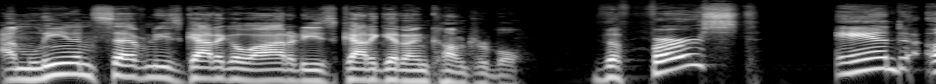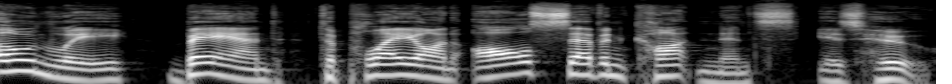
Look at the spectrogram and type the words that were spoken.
I'm leaning 70s. Got to go oddities. Got to get uncomfortable. The first and only band to play on all seven continents is who?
